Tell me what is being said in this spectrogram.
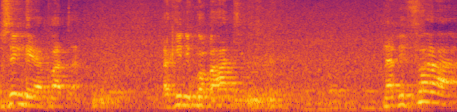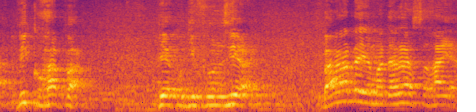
msinge yapata lakini kwa bahati na vifaa viko hapa vya kujifunzia. Baada ya madarasa haya,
